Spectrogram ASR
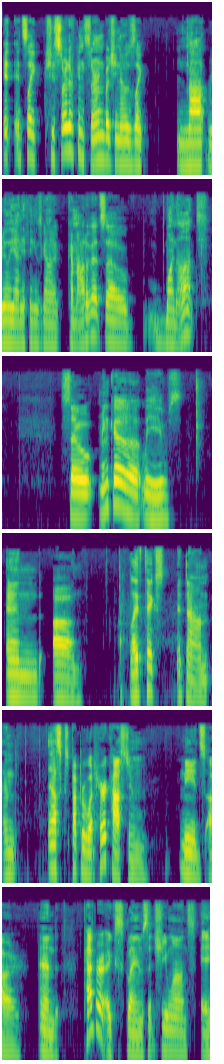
it, it's like she's sort of concerned, but she knows like not really anything is gonna come out of it, so why not? So Minka leaves, and um, Blythe takes it down and asks Pepper what her costume needs are, and Pepper exclaims that she wants a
